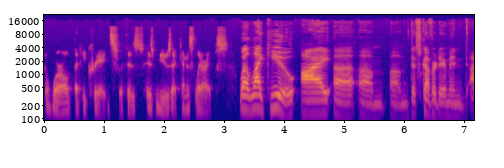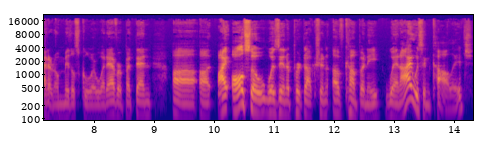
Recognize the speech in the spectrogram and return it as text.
the world that he creates with his his music and his lyrics. Well, like you, I uh, um, um, discovered him in I don't know middle school or whatever. But then uh, uh, I also was in a production of Company when I was in college.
